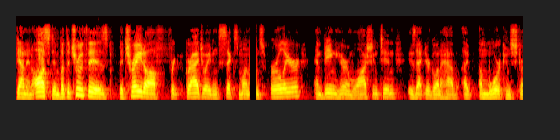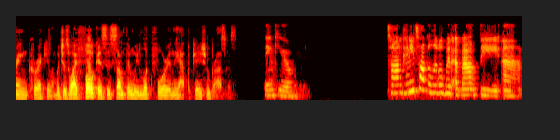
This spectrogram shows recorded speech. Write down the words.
down in Austin. But the truth is, the trade-off for graduating six months earlier and being here in Washington is that you're going to have a, a, more constrained curriculum, which is why focus is something we look for in the application process. Thank you. Tom, can you talk a little bit about the um,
